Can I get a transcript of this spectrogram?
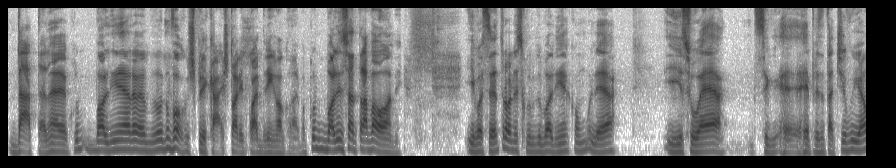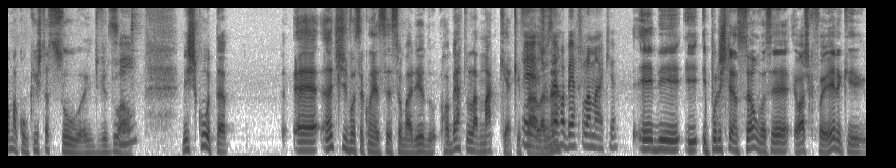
data, né? Clube Bolinha era. Eu não vou explicar a história em quadrinho agora, mas Clube do Bolinha só entrava homem. E você entrou nesse Clube do Bolinha como mulher e isso é, é representativo e é uma conquista sua, individual. Sim. Me escuta, é, antes de você conhecer seu marido, Roberto Lamáquia que é, fala, é, José né? Roberto Lamáquia. Ele, e, e, por extensão, você, eu acho que foi ele que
